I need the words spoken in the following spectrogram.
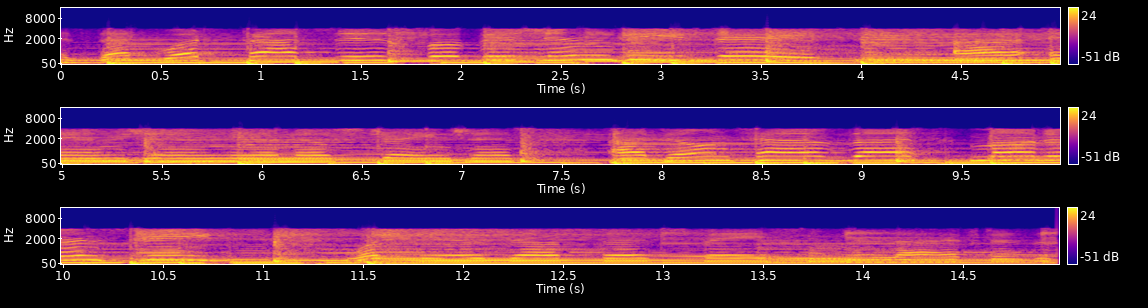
Is that what passes for vision these days? I engineer no strangeness. I don't have that modern streak. What fills up the space in your life? Does the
